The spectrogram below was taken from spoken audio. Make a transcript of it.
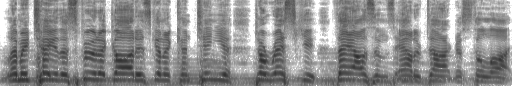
Let me tell you, the Spirit of God is going to continue to rescue thousands out of darkness to light.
